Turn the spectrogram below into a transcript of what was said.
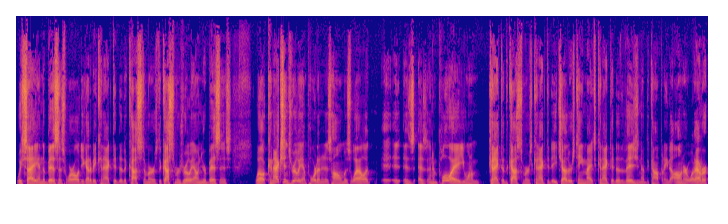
we say in the business world you got to be connected to the customers. The customers really own your business. Well connection's really important in his home as well. As, as an employee you want to connect to the customers connected to each other's teammates connected to the vision of the company the owner whatever.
